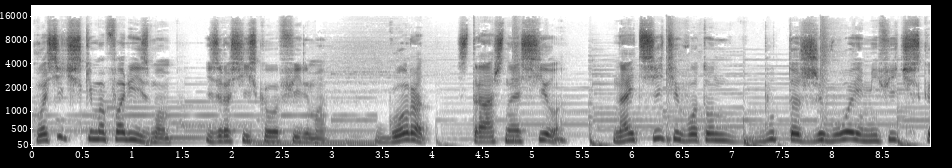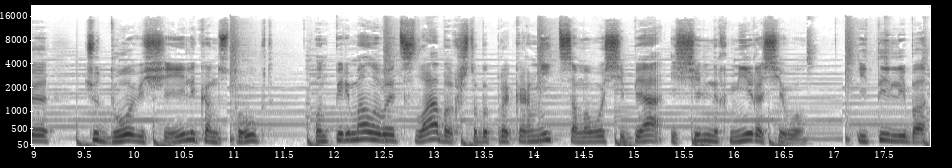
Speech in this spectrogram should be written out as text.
классическим афоризмом из российского фильма. Город – страшная сила. Найт-Сити вот он будто живое мифическое чудовище или конструкт. Он перемалывает слабых, чтобы прокормить самого себя и сильных мира сего. И ты либо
